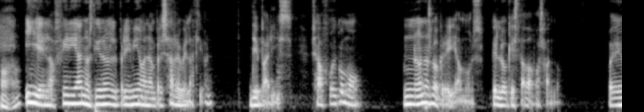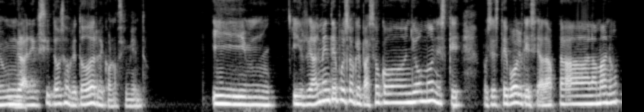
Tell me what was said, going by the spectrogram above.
Ajá. y en la feria nos dieron el premio a la empresa Revelación de París. O sea, fue como, no nos lo creíamos en lo que estaba pasando. Fue un gran éxito, sobre todo de reconocimiento. Y, y realmente pues lo que pasó con Jomon es que pues este bol que se adapta a la mano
